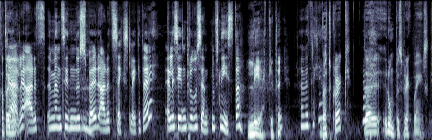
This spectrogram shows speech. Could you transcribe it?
Kjærlig, er det, et- men siden du spør, er det et sexleketøy? Eller siden produsenten fniste? Leketøy? Jeg vet ikke. Buttcrack? Det er rumpesprekk på engelsk.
